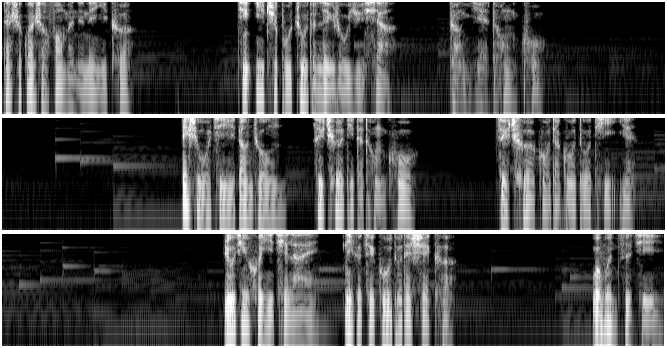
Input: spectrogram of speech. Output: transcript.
但是关上房门的那一刻，竟抑制不住的泪如雨下，哽咽痛哭。那是我记忆当中最彻底的痛哭，最彻骨的孤独体验。如今回忆起来，那个最孤独的时刻，我问自己：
